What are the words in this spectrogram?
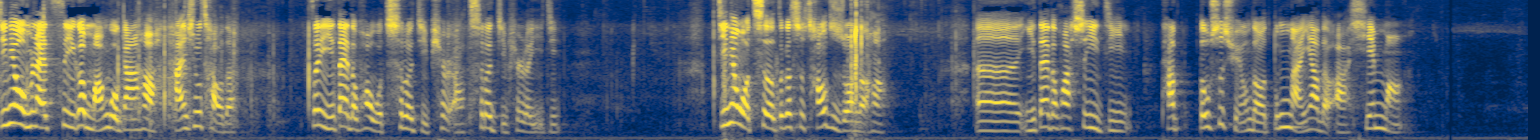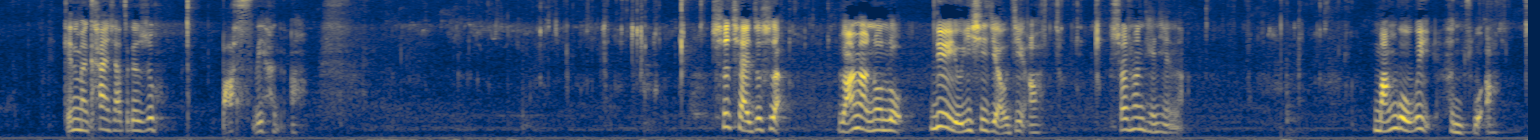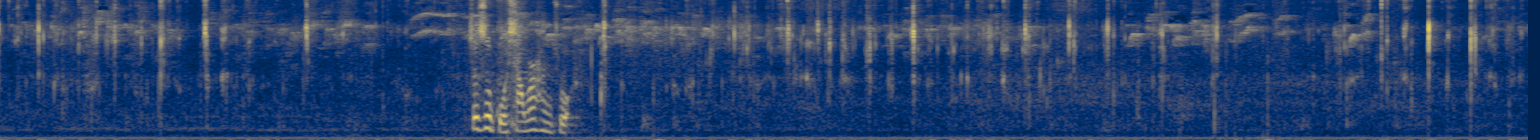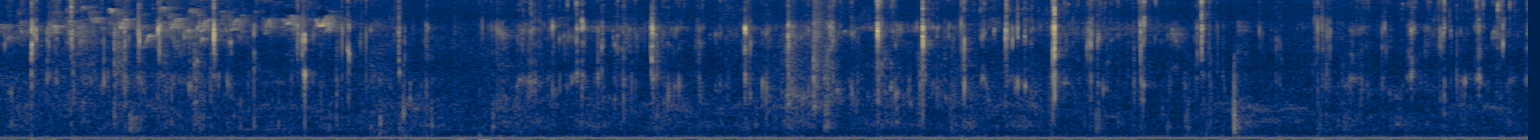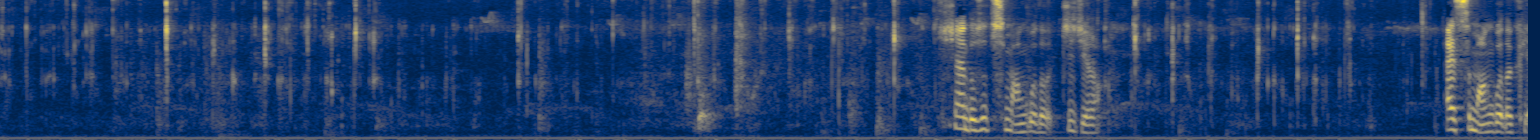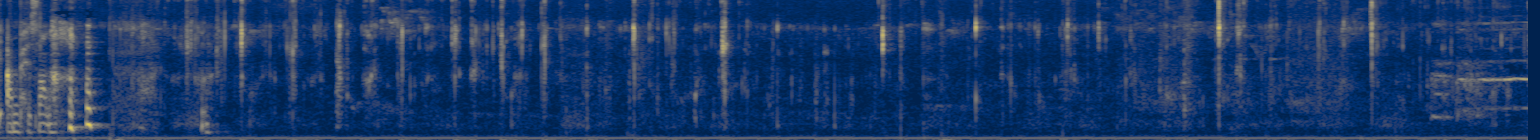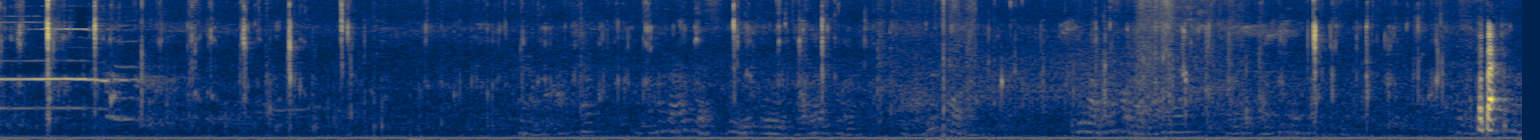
今天我们来吃一个芒果干哈，含羞草的。这一袋的话，我吃了几片啊，吃了几片了已经。今天我吃的这个是超值装的哈，嗯，一袋的话是一斤，它都是选用的东南亚的啊鲜芒。给你们看一下这个肉，巴适的很啊，吃起来就是软软糯糯，略有一些嚼劲啊，酸酸甜甜的。芒果味很足啊，就是果香味很足。现在都是吃芒果的季节了，爱吃芒果的可以安排上了。Bye bye.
